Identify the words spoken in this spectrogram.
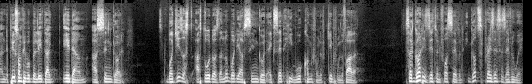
And the, some people believe that Adam has seen God. But Jesus has told us that nobody has seen God except him who came from the, came from the Father. So God is there 24 7. God's presence is everywhere.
